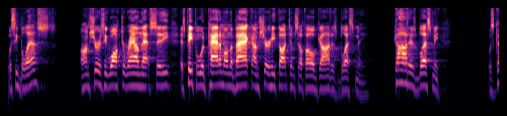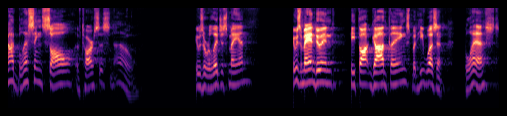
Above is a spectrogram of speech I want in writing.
Was he blessed? Oh, I'm sure as he walked around that city, as people would pat him on the back, I'm sure he thought to himself, Oh, God has blessed me. God has blessed me. Was God blessing Saul of Tarsus? No. He was a religious man. He was a man doing, he thought God things, but he wasn't blessed.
